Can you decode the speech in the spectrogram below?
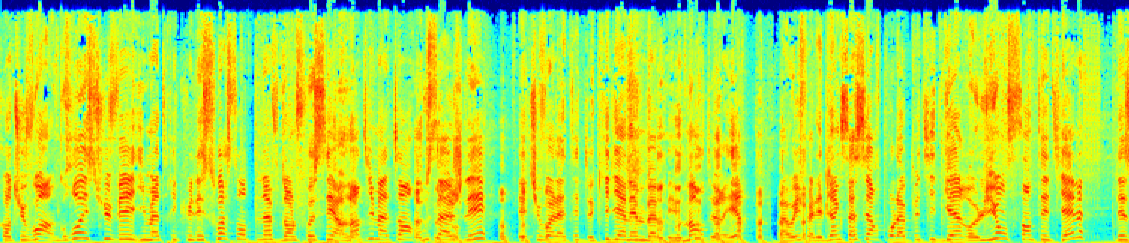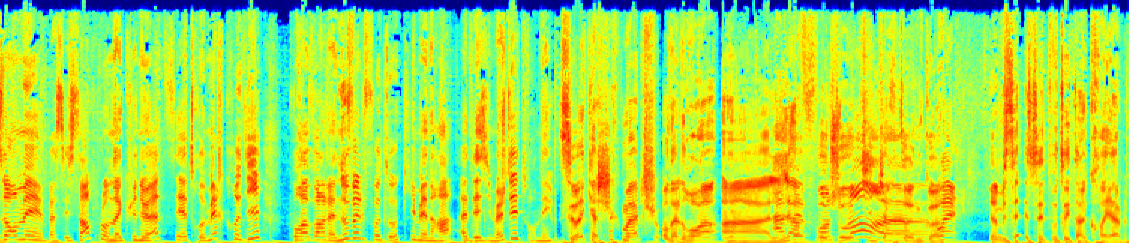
Quand tu vois un gros SUV immatriculé 69 dans le fossé un lundi matin où ça a gelé et tu vois la tête de Kylian Mbappé mort de rire, bah oui, il fallait bien que ça serve pour la petite guerre Lyon-Saint-Etienne. Désormais, bah c'est simple, on n'a qu'une hâte, c'est être mercredi pour avoir la nouvelle photo qui mènera à des images détournées. C'est vrai qu'à chaque match, on a le droit à Ah la bah, photo qui cartonne. euh, Quoi. ouais. Non, mais cette photo est incroyable.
